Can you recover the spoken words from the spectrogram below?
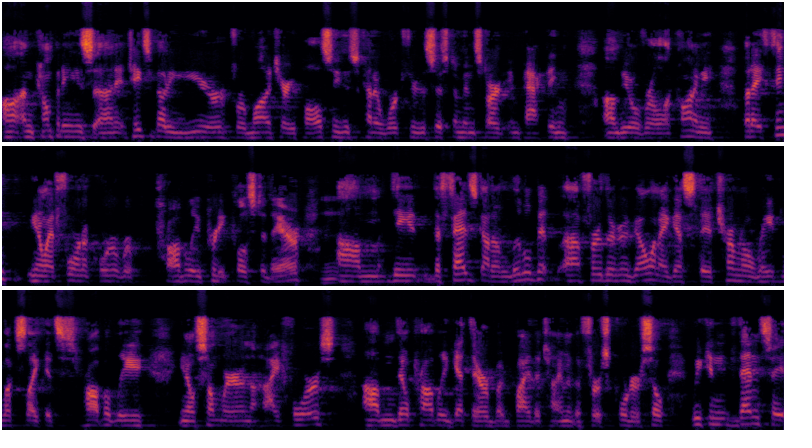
uh, on companies, uh, and it takes about a year for monetary policy to kind of work through the system and start impacting um, the overall economy. But I think, you know, at four and a quarter, we're probably pretty close to there. Mm. Um, the the Fed's got a little bit uh, further to go, and I guess the terminal rate looks like it's probably you know somewhere in the high fours. Um, they'll probably get there, but by the time of the first quarter. So we can then say,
